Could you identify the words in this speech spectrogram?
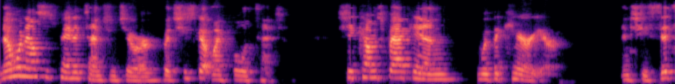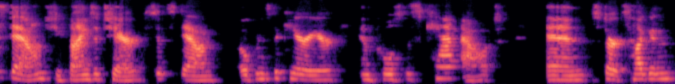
No one else is paying attention to her, but she's got my full attention. She comes back in with a carrier and she sits down. She finds a chair, sits down, opens the carrier, and pulls this cat out and starts hugging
